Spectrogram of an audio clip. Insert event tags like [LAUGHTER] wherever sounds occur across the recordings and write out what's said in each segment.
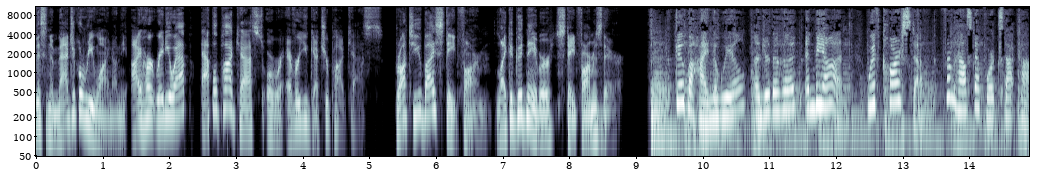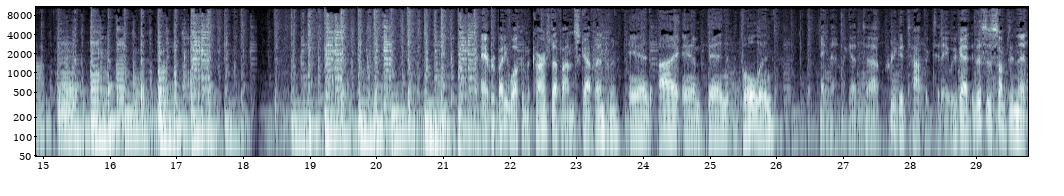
Listen to Magical Rewind on the iHeartRadio app, Apple Podcasts, or wherever you get your podcasts. Brought to you by State Farm. Like a good neighbor, State Farm is there. Go behind the wheel, under the hood, and beyond with car stuff from howstuffworks.com. Hey everybody, welcome to Car Stuff. I'm Scott Benjamin. And I am Ben Bowlin. Hey man, we got a pretty good topic today. We've got, this is something that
